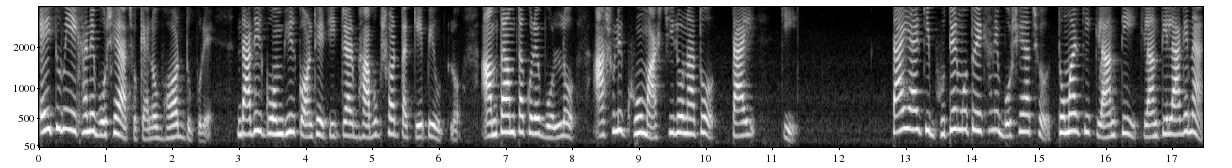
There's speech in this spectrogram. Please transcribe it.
এই তুমি এখানে বসে আছো কেন ভর দুপুরে? দাদির গম্ভীর কণ্ঠে চিত্রার ভাবুক স্বরটা কেঁপে উঠল। আমতা আমতা করে বলল, আসলে ঘুম আসছিল না তো, তাই কি? তাই আর কি ভূতের মতো এখানে বসে আছো? তোমার কি ক্লান্তি? ক্লান্তি লাগে না?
